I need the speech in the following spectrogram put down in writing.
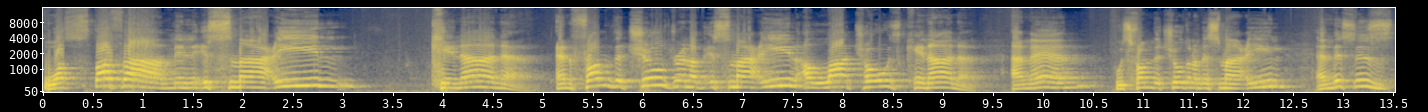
واصطفى من إسماعيل Kinana. And from the children of Ismail, Allah chose Kinana, a man who's from the children of Ismail, and this is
